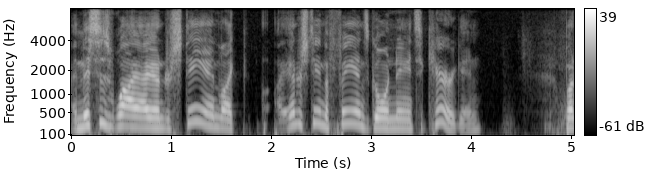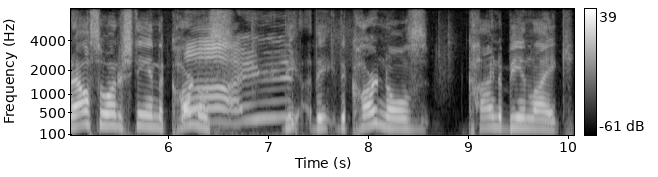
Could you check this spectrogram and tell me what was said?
and this is why I understand. Like I understand the fans going Nancy Kerrigan, but I also understand the Cardinals. Why? The, the the Cardinals kind of being like,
